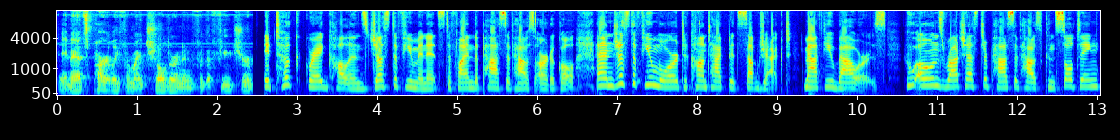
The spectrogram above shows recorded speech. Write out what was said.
And that's partly for my children and for the future. It took Greg Collins just a few minutes to find the Passive House article, and just a few more to contact its subject, Matthew Bowers, who owns Rochester Passive House Consulting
